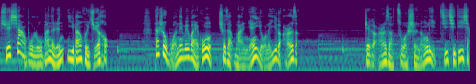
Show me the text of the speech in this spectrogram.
学下部鲁班的人一般会绝后，但是我那位外公却在晚年有了一个儿子。这个儿子做事能力极其低下。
